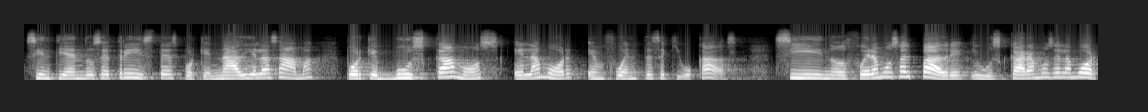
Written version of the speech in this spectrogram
sintiéndose tristes porque nadie las ama, porque buscamos el amor en fuentes equivocadas si nos fuéramos al Padre y buscáramos el amor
